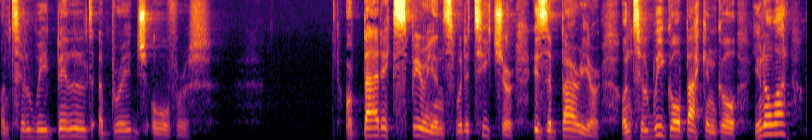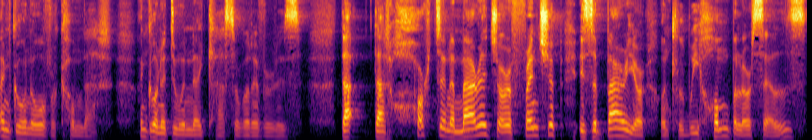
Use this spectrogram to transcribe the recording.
until we build a bridge over it. Or bad experience with a teacher is a barrier until we go back and go, you know what? I'm going to overcome that. I'm going to do a night class or whatever it is. That, that hurt in a marriage or a friendship is a barrier until we humble ourselves.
